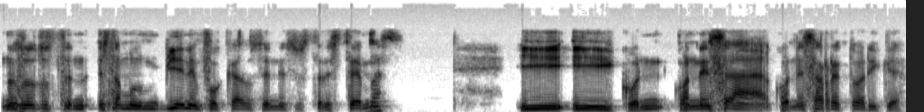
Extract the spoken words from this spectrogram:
Nosotros estamos bien enfocados en esos tres temas y, con, esa, con esa retórica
